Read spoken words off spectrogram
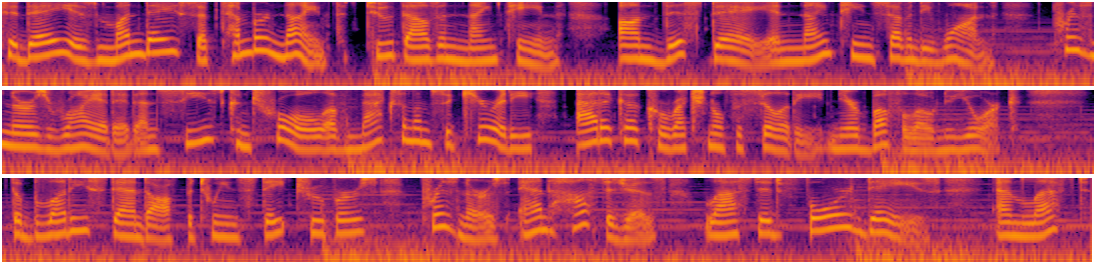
Today is Monday, September 9th, 2019. On this day in 1971, prisoners rioted and seized control of maximum security Attica Correctional Facility near Buffalo, New York. The bloody standoff between state troopers, prisoners, and hostages lasted four days and left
